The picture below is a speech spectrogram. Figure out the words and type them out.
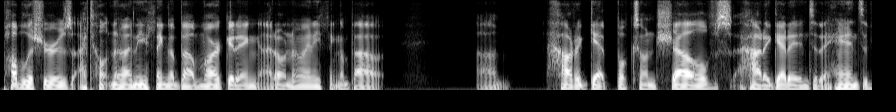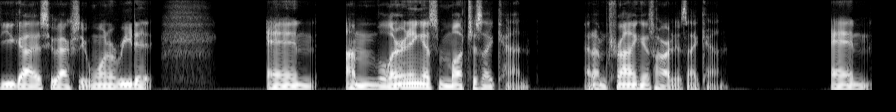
publishers. I don't know anything about marketing. I don't know anything about um, how to get books on shelves, how to get it into the hands of you guys who actually want to read it. And I'm learning as much as I can, and I'm trying as hard as I can. And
